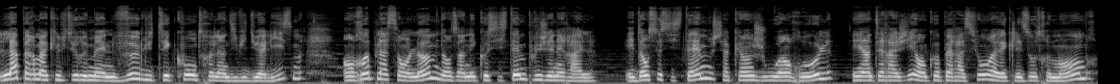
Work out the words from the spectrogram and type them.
la permaculture humaine veut lutter contre l'individualisme en replaçant l'homme dans un écosystème plus général. Et dans ce système, chacun joue un rôle et interagit en coopération avec les autres membres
